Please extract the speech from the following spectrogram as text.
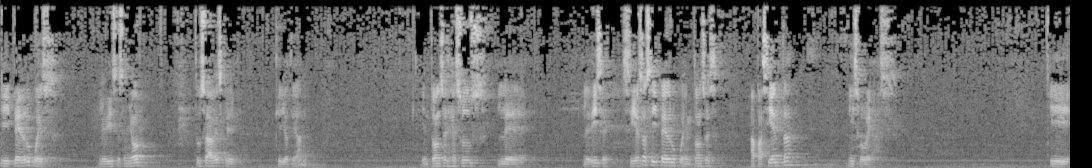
Y Pedro pues le dice, Señor, tú sabes que, que yo te amo. Y entonces Jesús le, le dice, si es así, Pedro, pues entonces apacienta mis ovejas. Y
